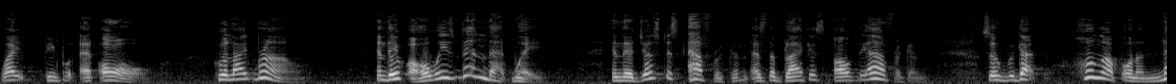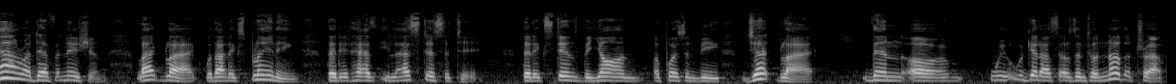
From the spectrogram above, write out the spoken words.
white people at all, who are light brown. And they've always been that way. And they're just as African as the blackest of the Africans. So if we got hung up on a narrow definition like black without explaining that it has elasticity that extends beyond a person being jet black, then uh, we, we get ourselves into another trap.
